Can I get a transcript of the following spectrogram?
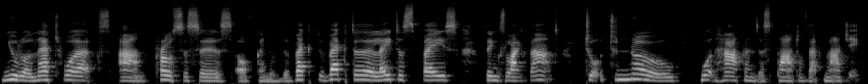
neural networks and processes of kind of the vector vector latent space things like that to, to know what happens as part of that magic.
